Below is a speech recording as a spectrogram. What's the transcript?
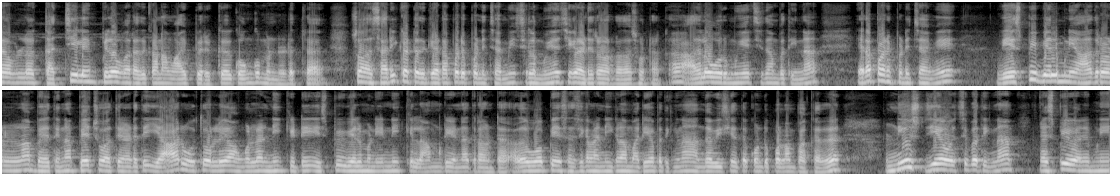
லெவலில் கட்சியிலையும் பிளவு வர்றதுக்கான வாய்ப்பு இருக்குது கொங்கு மண்டலத்தில். ஸோ அதை சரி கட்டுறதுக்கு எடப்பாடி பழனிசாமி சில முயற்சிகள் எடுத்து வர்றதா சொல்கிறாங்க அதில் ஒரு முயற்சி தான் பார்த்தீங்கன்னா எடப்பாடி பழனிசாமி எஸ்பி வேலுமணி ஆதரவுலாம் பார்த்தீங்கன்னா பேச்சுவார்த்தை நடத்தி யார் ஒத்துழையோ அவங்களாம் நீக்கிட்டு எஸ்பி வேலுமணியை அப்படின்னு எண்ணத்தில் வந்துட்டார் அதாவது ஓபிஎஸ் சசிகலா நீக்கலாம் மாதிரியே பார்த்தீங்கன்னா அந்த விஷயத்தை கொண்டு போகலாம் பார்க்குறது நியூஸ் ஜியோ வச்சு பார்த்தீங்கன்னா எஸ்பி வேலுமணி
